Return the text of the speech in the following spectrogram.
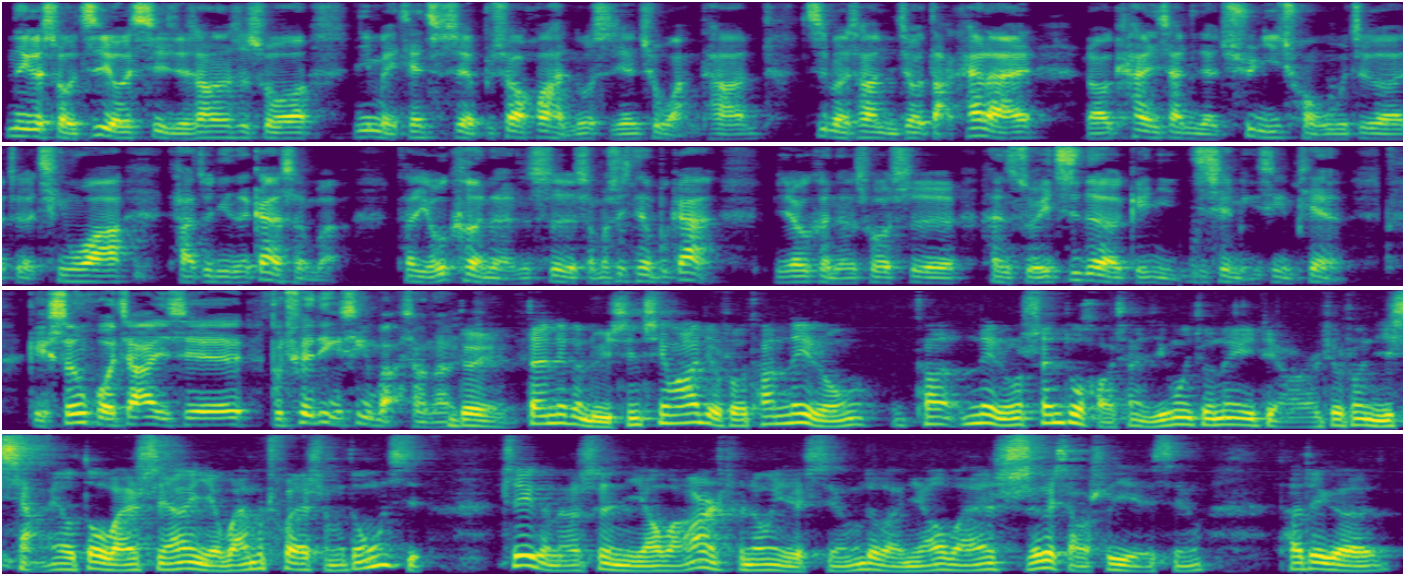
那个手机游戏，就相当于是说你每天其实也不需要花很多时间。去玩它，基本上你就打开来，然后看一下你的虚拟宠物这个这个青蛙，它最近在干什么？它有可能是什么事情都不干，也有可能说是很随机的给你一些明信片，给生活加一些不确定性吧，相当于。对，但那个旅行青蛙就说它内容，它内容深度好像一共就那一点儿，就说你想要多玩，实际上也玩不出来什么东西。这个呢是你要玩二十分钟也行，对吧？你要玩十个小时也行，它这个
